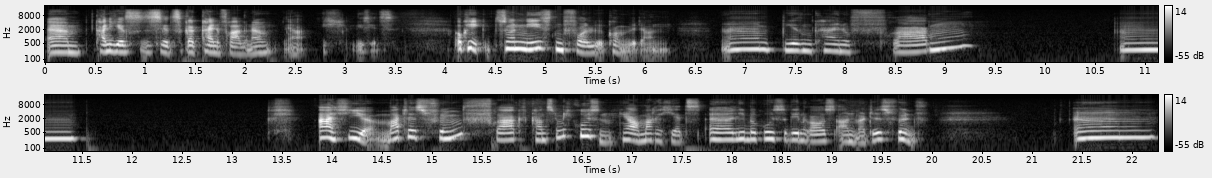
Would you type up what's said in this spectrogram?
Ähm, kann ich jetzt, das ist jetzt gar keine Frage, ne? Ja, ich lese jetzt. Okay, zur nächsten Folge kommen wir dann. Ähm, hier sind keine Fragen. Ähm, Ah, hier, Mathis 5 fragt, kannst du mich grüßen? Ja, mache ich jetzt. Äh, liebe Grüße gehen raus an Mathis 5. Ähm,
